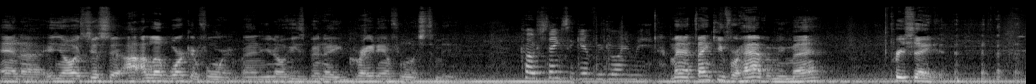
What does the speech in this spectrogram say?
And uh, you know, it's just I, I love working for him, and you know, he's been a great influence to me. Coach, thanks again for joining me. Man, thank you for having me, man. Appreciate it.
